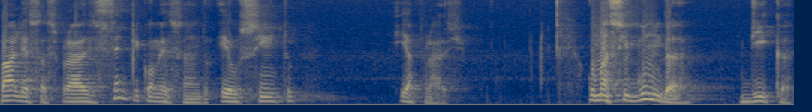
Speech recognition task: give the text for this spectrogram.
fale essas frases sempre começando eu sinto e a frase. Uma segunda dica:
